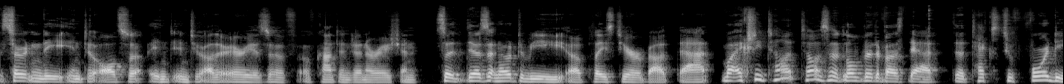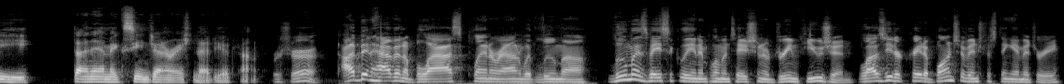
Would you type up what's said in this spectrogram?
certainly into also in, into other areas of, of content generation. So there's a note to be uh, placed here about that. Well, actually, tell tell us a little bit about that. The text to 4D dynamic scene generation that you had found. For sure. I've been having a blast playing around with Luma. Luma is basically an implementation of Dream Fusion. Allows you to create a bunch of interesting imagery.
